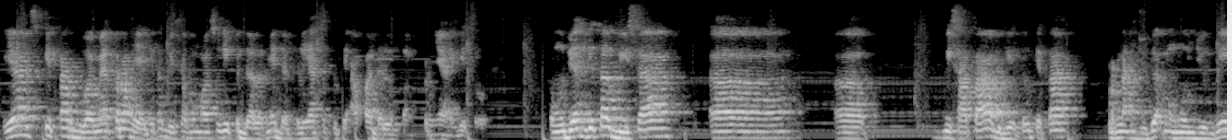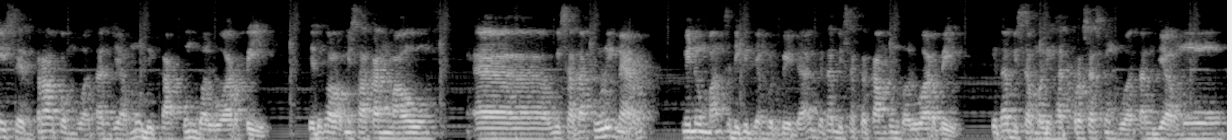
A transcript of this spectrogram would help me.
ya sekitar 2 meter lah ya kita bisa memasuki ke dalamnya dan melihat seperti apa dalam bunkernya gitu. Kemudian kita bisa uh, uh, wisata begitu kita pernah juga mengunjungi sentral pembuatan jamu di Kampung Baluarti. Jadi kalau misalkan mau uh, wisata kuliner minuman sedikit yang berbeda, kita bisa ke Kampung Baluarti. Kita bisa melihat proses pembuatan jamu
